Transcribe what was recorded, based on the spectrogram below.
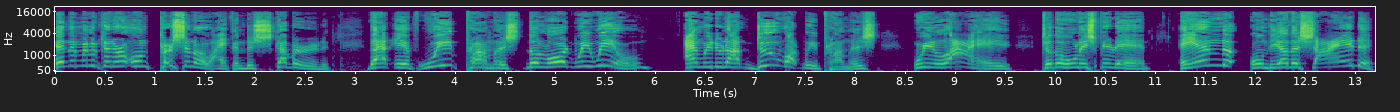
And then we looked at our own personal life and discovered that if we promise the Lord we will, and we do not do what we promised, we lie to the Holy Spirit. And on the other side,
